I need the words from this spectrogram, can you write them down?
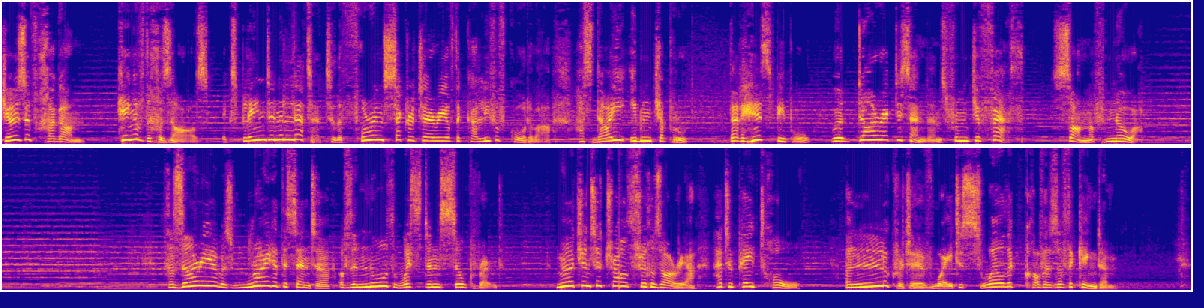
Joseph Chagan, king of the Khazars, explained in a letter to the foreign secretary of the Caliph of Cordoba, Hasdai ibn Shaprut, that his people were direct descendants from Japheth, son of Noah. Khazaria was right at the center of the northwestern Silk Road. Merchants who traveled through Khazaria had to pay toll, a lucrative way to swell the coffers of the kingdom.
